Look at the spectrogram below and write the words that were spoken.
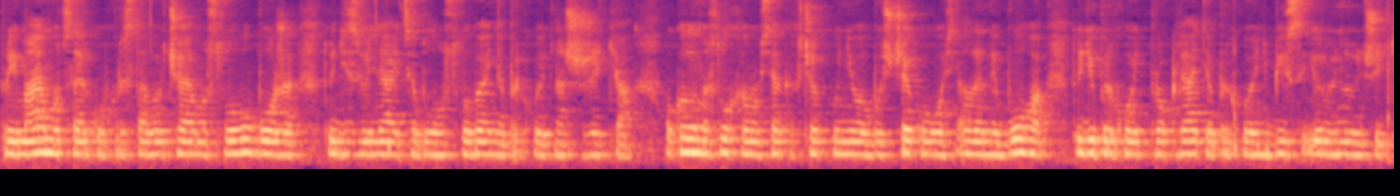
приймаємо церкву Христа, вивчаємо Слово Боже, тоді звільняється благословення, приходить в наше життя. А коли ми слухаємо всяких чаклунів або ще когось, але не Бога, тоді приходять прокляття, приходять біси і руйнують життя.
